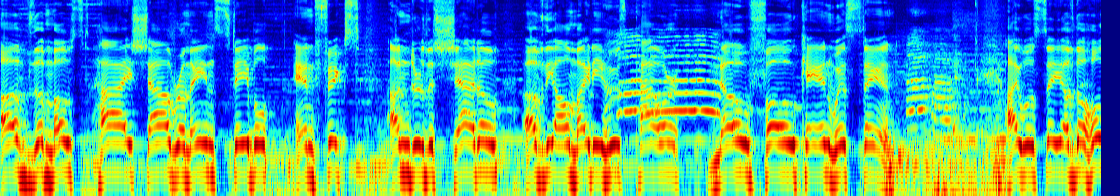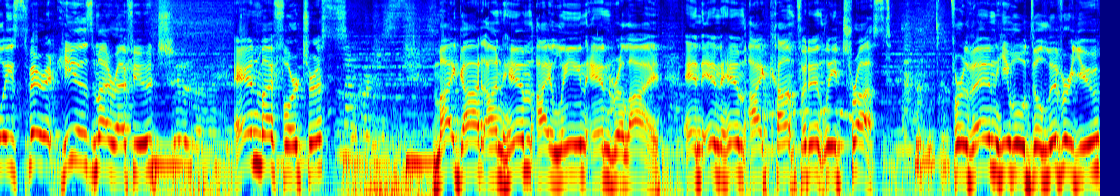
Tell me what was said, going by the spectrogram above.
of the Most High shall remain stable and fixed under the shadow of the Almighty, whose power no foe can withstand. I will say of the Holy Spirit, He is my refuge and my fortress. My God, on Him I lean and rely, and in Him I confidently trust. For then He will deliver you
